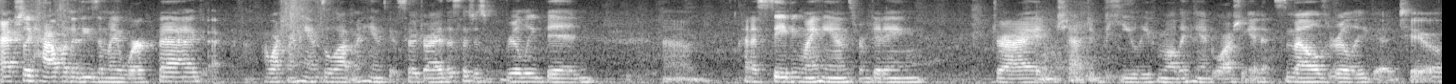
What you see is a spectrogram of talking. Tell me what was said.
I actually have one of these in my work bag. I wash my hands a lot. My hands get so dry. This has just really been um, kind of saving my hands from getting dry and chapped and peely from all the hand washing and it smells really good too.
